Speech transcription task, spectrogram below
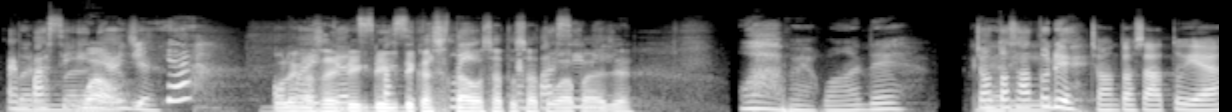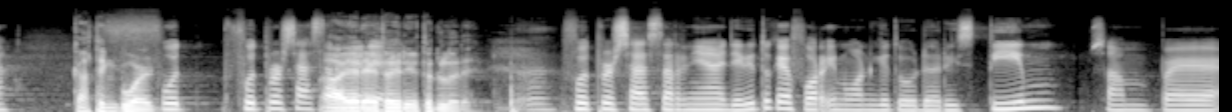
empati ini Wow. aja. Boleh Oh nggak saya di- di- dikasih tahu satu-satu apa nih. aja? wah banyak banget deh. Contoh Dari- satu deh. Contoh satu ya. Cutting board. Food food processor. Oh ya deh, itu, itu dulu deh. food processornya. Jadi itu kayak four in one gitu dari steam sampai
